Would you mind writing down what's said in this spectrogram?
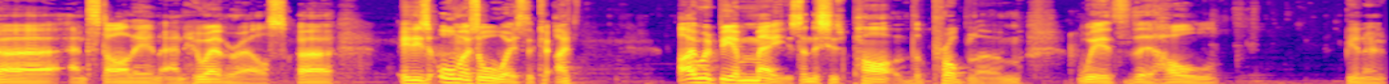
uh, and Stalin and whoever else. Uh, it is almost always the case. I, I would be amazed, and this is part of the problem with the whole, you know,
